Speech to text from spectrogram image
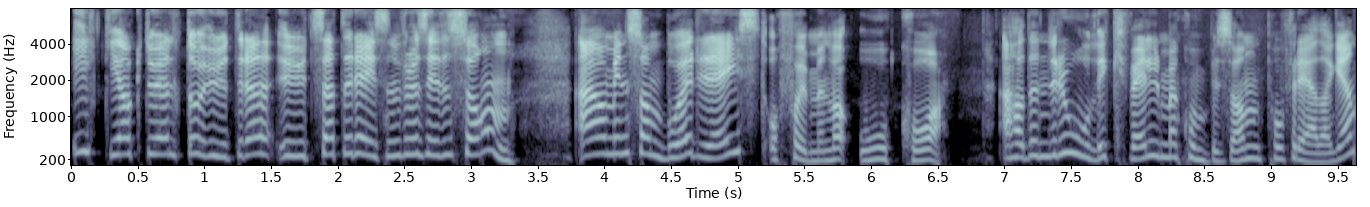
ikke aktuelt å utsette reisen, for å si det sånn. Jeg og min samboer reiste, og formen var ok. Jeg hadde en rolig kveld med kompisene på fredagen,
